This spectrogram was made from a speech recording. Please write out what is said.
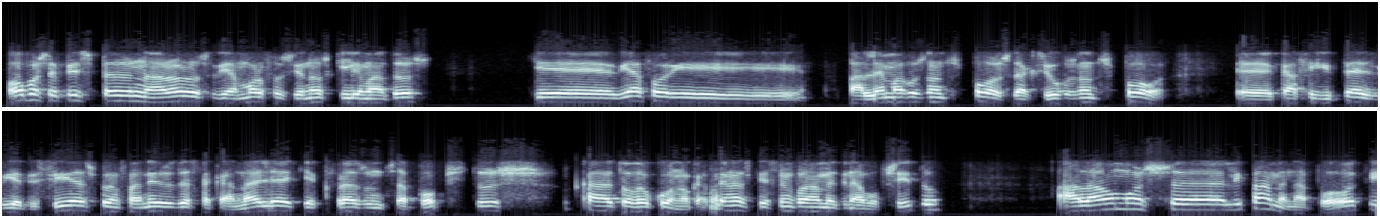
Όπως επίσης παίζουν ένα ρόλο στη διαμόρφωση ενός κλίματος και διάφοροι παλέμαχους να τους πω, συνταξιούχους να τους πω, ε, καθηγητές διαιτησίας που εμφανίζονται στα κανάλια και εκφράζουν τις απόψεις τους, κατά το δοκούν ο καθένας και σύμφωνα με την άποψή του. Αλλά όμως ε, λυπάμαι να πω ότι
